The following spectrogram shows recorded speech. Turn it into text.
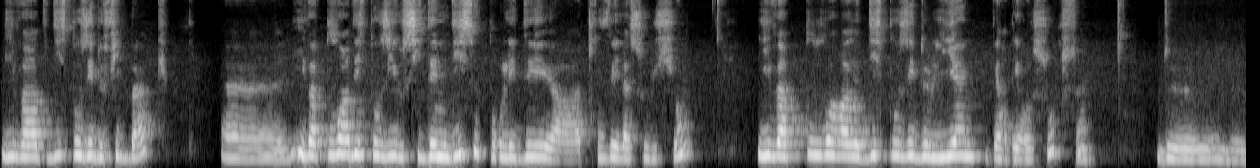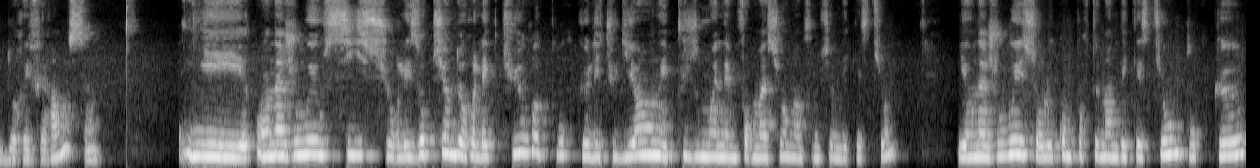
il va disposer de feedback, euh, il va pouvoir disposer aussi d'indices pour l'aider à trouver la solution. Il va pouvoir disposer de liens vers des ressources de, de, référence. Et on a joué aussi sur les options de relecture pour que l'étudiant ait plus ou moins d'informations en fonction des questions. Et on a joué sur le comportement des questions pour que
